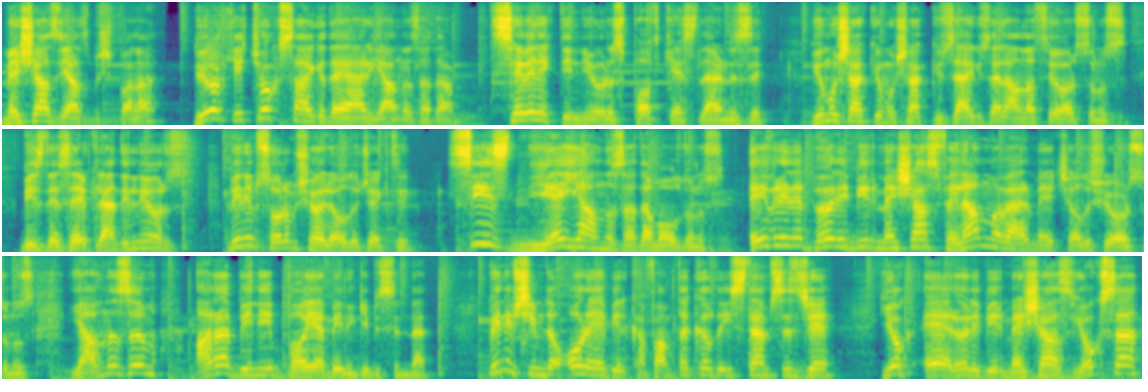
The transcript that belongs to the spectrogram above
meşaz yazmış bana. Diyor ki çok saygıdeğer yalnız adam. Severek dinliyoruz podcastlerinizi. Yumuşak yumuşak güzel güzel anlatıyorsunuz. Biz de zevkle dinliyoruz. Benim sorum şöyle olacaktı. Siz niye yalnız adam oldunuz? Evrene böyle bir meşaz falan mı vermeye çalışıyorsunuz? Yalnızım, ara beni, boya beni gibisinden. Benim şimdi oraya bir kafam takıldı istemsizce. Yok eğer öyle bir meşaz yoksa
